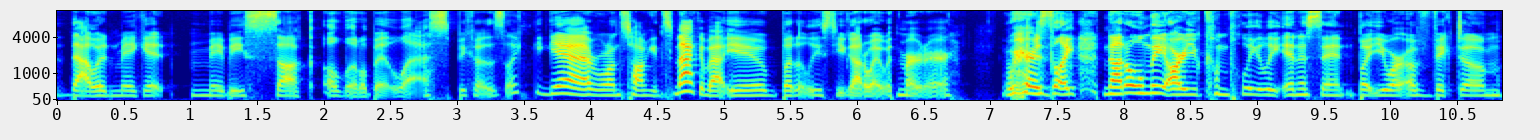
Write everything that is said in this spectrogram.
that would make it maybe suck a little bit less because like yeah everyone's talking smack about you but at least you got away with murder. Whereas like not only are you completely innocent but you are a victim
